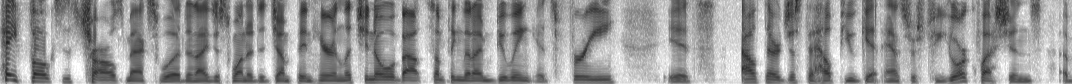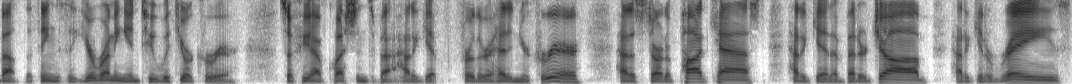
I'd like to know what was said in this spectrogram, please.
Hey, folks, it's Charles Max Wood, and I just wanted to jump in here and let you know about something that I'm doing. It's free, it's out there just to help you get answers to your questions about the things that you're running into with your career. So if you have questions about how to get further ahead in your career, how to start a podcast, how to get a better job, how to get a raise,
